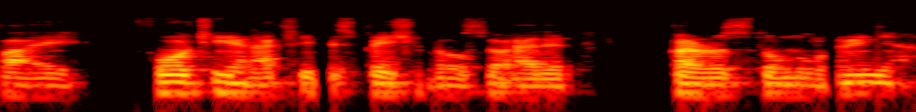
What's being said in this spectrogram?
by 40, and actually this patient also had a peristomal hernia.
